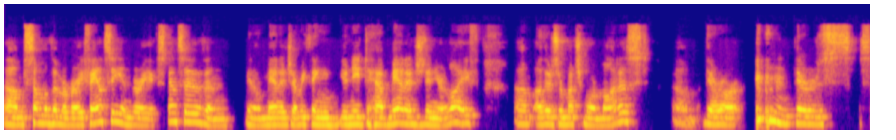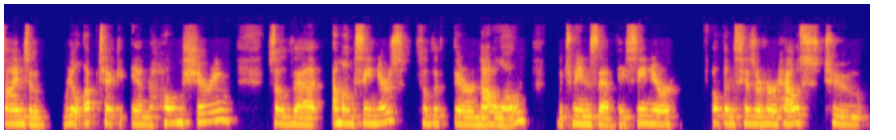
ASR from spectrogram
Um, some of them are very fancy and very expensive, and you know manage everything you need to have managed in your life. Um, others are much more modest. Um, there are there's signs of a real uptick in home sharing, so that among seniors, so that they're not alone, which means that a senior opens his or her house to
